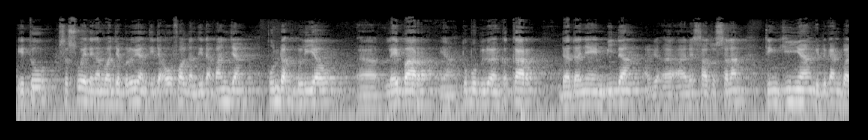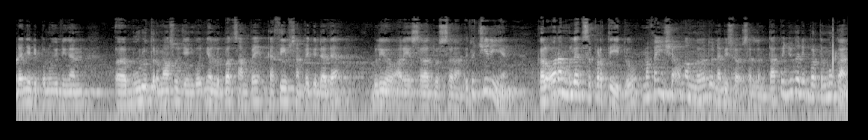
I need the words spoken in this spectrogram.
itu sesuai dengan wajah beliau yang tidak oval dan tidak panjang. Pundak beliau uh, lebar, ya, tubuh beliau yang kekar, dadanya yang bidang alaihissalam tingginya gitu kan badannya dipenuhi dengan uh, bulu termasuk jenggotnya lebat sampai kasif sampai ke dada beliau alaihissalam itu cirinya. Kalau orang melihat seperti itu maka insya Allah membantu Nabi SAW tapi juga dipertemukan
